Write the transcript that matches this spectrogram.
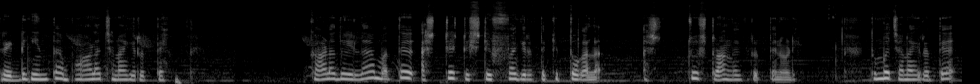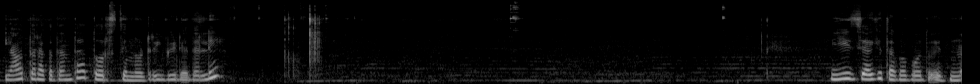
ಥ್ರೆಡ್ಗಿಂತ ಭಾಳ ಚೆನ್ನಾಗಿರುತ್ತೆ. ಕಾಳೋದು ಇಲ್ಲ, ಮತ್ತು ಅಷ್ಟೇ ಟಿ ಸ್ಟಿಫಾಗಿರುತ್ತೆ ಕಿತ್ತೋಗಲ್ಲ. ಅಷ್ಟು ಸ್ಟ್ರಾಂಗ್ ಆಗಿರುತ್ತೆ ನೋಡಿ. ತುಂಬ ಚೆನ್ನಾಗಿರುತ್ತೆ. ಯಾವ ಥರ ಆಗದಂತ ತೋರಿಸ್ತೀನಿ ನೋಡಿರಿ ಈ ವಿಡಿಯೋದಲ್ಲಿ. ಈಸಿಯಾಗಿ ತಗೋಬೋದು ಇದನ್ನ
